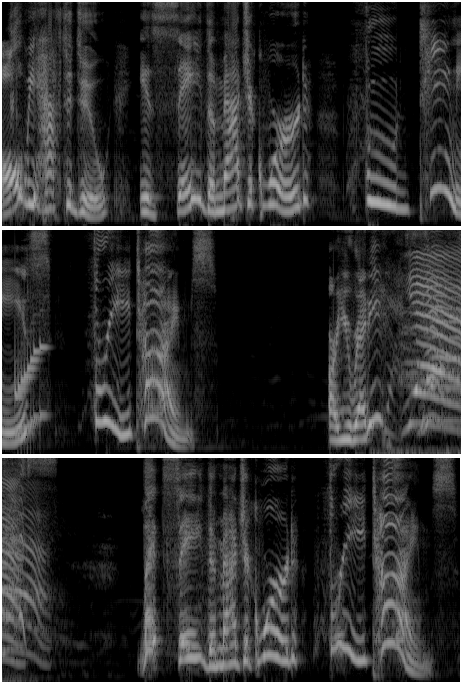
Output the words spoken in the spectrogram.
All we have to do is say the magic word food teenies three times. Are you ready? Yes! Say the magic word three times.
